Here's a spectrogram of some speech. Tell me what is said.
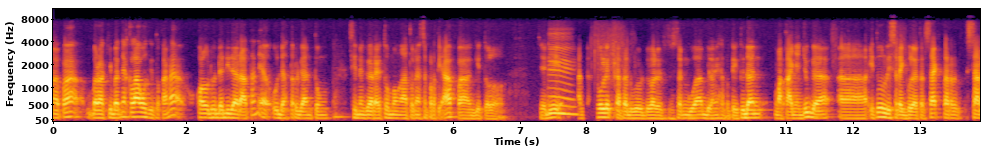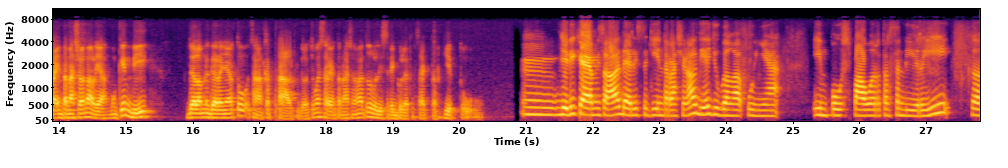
apa berakibatnya ke laut gitu karena kalau udah di daratan ya udah tergantung si negara itu mengaturnya seperti apa gitu loh. Jadi hmm. agak sulit kata dulu dua dosen gue bilangnya seperti itu dan makanya juga uh, itu list regulated sector secara internasional ya mungkin di dalam negaranya tuh sangat ketat gitu. Cuma secara internasional tuh list regulated sector gitu. Hmm, jadi kayak misalnya dari segi internasional dia juga nggak punya impose power tersendiri ke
